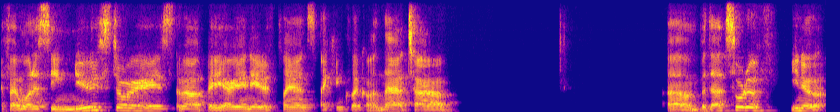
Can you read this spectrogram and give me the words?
If I want to see news stories about Bay Area native plants, I can click on that tab. Um, but that's sort of, you know,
